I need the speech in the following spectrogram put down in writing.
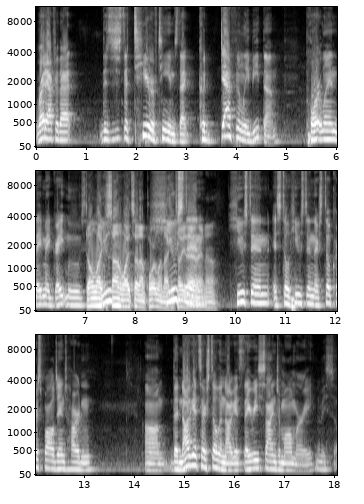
Right after that, there's just a tier of teams that could definitely beat them. Portland, they've made great moves. Don't like You- Hassan Whiteside on Portland. I can tell you that Houston. right now. Houston is still Houston. They're still Chris Paul, James Harden. Um, the Nuggets are still the Nuggets. They re-signed Jamal Murray. That'd be so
